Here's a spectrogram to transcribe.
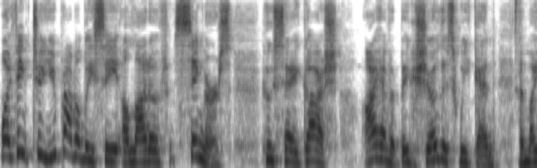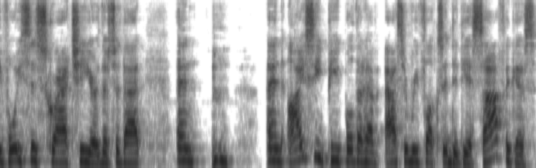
Well, I think too, you probably see a lot of singers who say, Gosh, I have a big show this weekend and my voice is scratchy or this or that. And And I see people that have acid reflux into the esophagus,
